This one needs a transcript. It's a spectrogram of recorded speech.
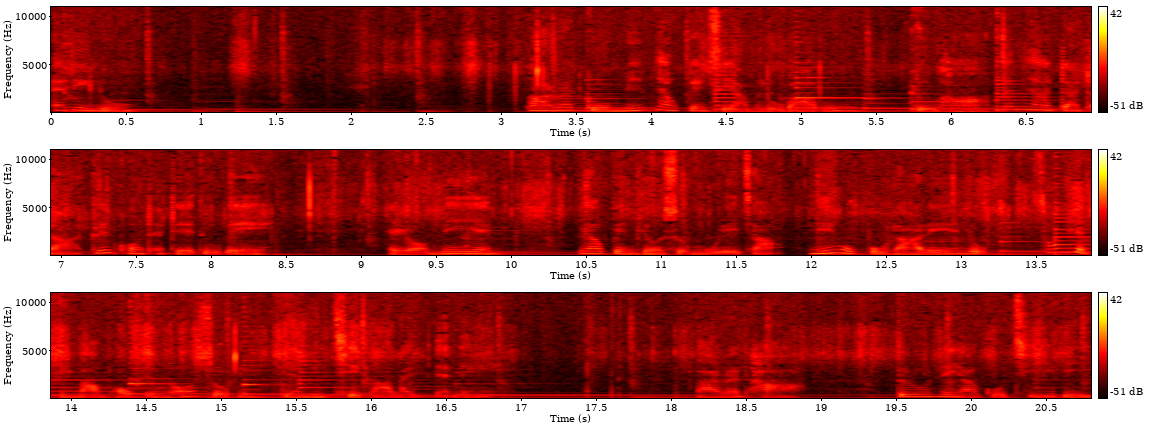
အဲ့ဒီလိုဘာရက်ကိုမင်းမြောက်ပင်စရာမလိုပါဘူးသူဟာမြမြတတတွေးခေါ်တတ်တဲ့သူပဲအဲတော့မင်းရဲ့မြောက်ပင်ပြောဆိုမှုတွေကြောင့် နင့်ကိုပူလာတယ်လို့ဆုံးဖြတ်ပြီးမှမဟုတ်ဘူးနော်ဆိုပြီးပြန်ပြီးခြေကားလိုက်ပြန်တယ်ဘာရက်ဟာသူတို့နှစ်ယောက်ကိုကြည့်ပြီး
